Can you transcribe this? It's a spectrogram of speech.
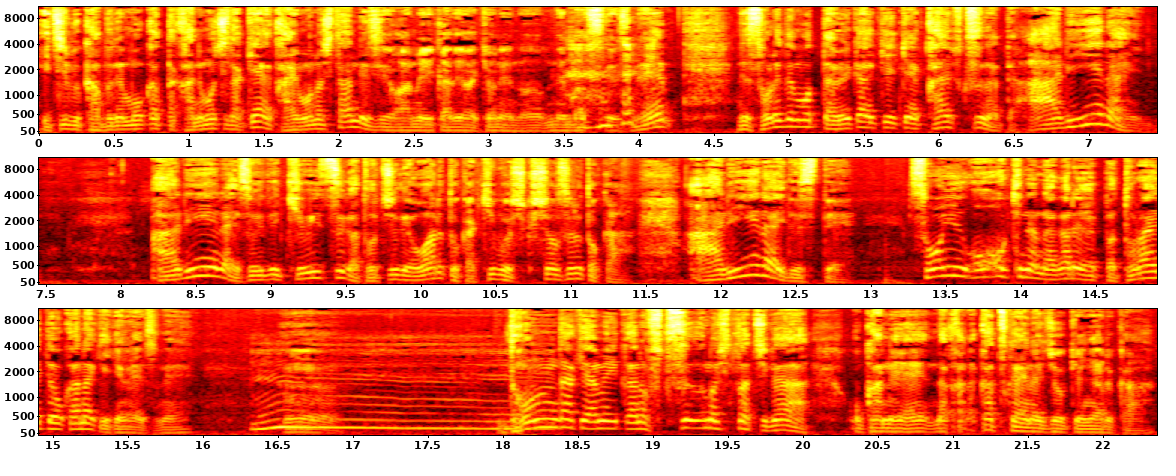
一部株で儲かった金持ちだけが買い物したんですよアメリカでは去年の年末ですね。でそれでもってアメリカの経験が回復するなんてありえないありえない。それで QE2 が途中で終わるとか、規模縮小するとか、ありえないですって。そういう大きな流れをやっぱ捉えておかなきゃいけないですね。うん。どんだけアメリカの普通の人たちがお金なかなか使えない状況にあるか。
